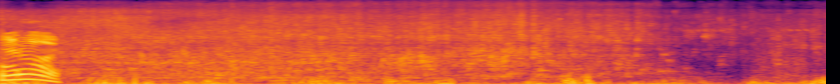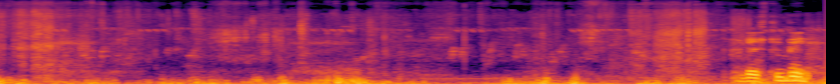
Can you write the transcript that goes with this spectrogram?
Хорош! Десь туди. Це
